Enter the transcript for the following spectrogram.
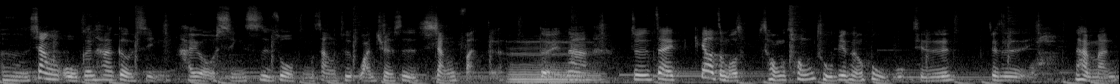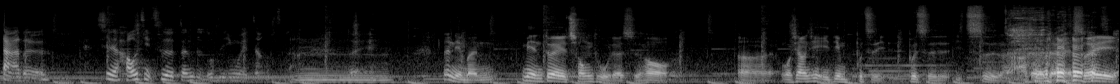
嗯、呃，像我跟他个性还有行事作风上，就完全是相反的。嗯，对，那就是在要怎么从冲突变成互补，其实就是还蛮大的，其实好几次的争执都是因为这样子。嗯，对。那你们面对冲突的时候，呃，我相信一定不止不止一次了，对不对？所以。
